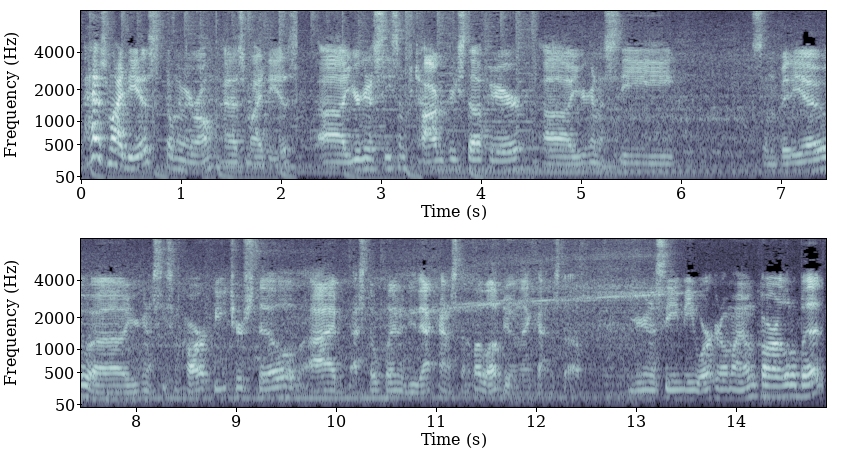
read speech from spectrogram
have some ideas. Don't get me wrong, I have some ideas. Uh, you're gonna see some photography stuff here. Uh, you're gonna see some video. Uh, you're gonna see some car features still. I, I still plan to do that kind of stuff. I love doing that kind of stuff. You're gonna see me working on my own car a little bit.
